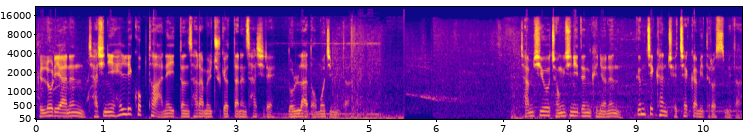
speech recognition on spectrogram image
글로리아는 자신이 헬리콥터 안에 있던 사람을 죽였다는 사실에 놀라 넘어집니다. 잠시 후 정신이 든 그녀는 끔찍한 죄책감이 들었습니다.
